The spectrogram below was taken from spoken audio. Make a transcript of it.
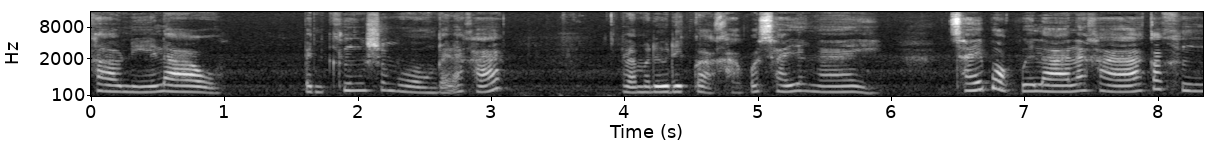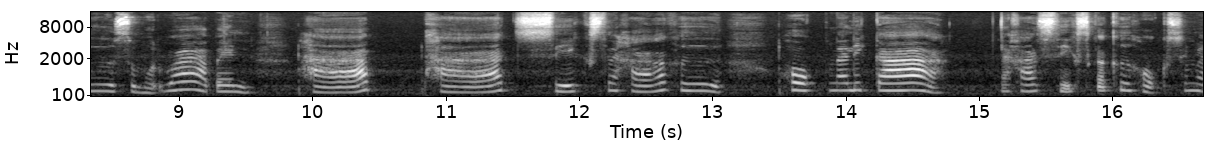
คราวนี้เราเป็นครึ่งชั่วโมงกันนะคะ เรามาดูดีกว่าค่ะว่าใช้ยังไง ใช้บอกเวลานะคะ ก็คือสมมติว่าเป็น half past six นะคะ ก็คือ 6นาฬิกานะคะ six ก็คือ 6 ใช่ไหม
